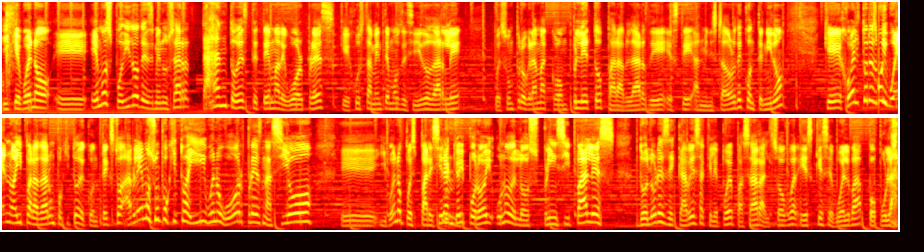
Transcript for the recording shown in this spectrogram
Y que bueno, eh, hemos podido desmenuzar tanto este tema de WordPress que justamente hemos decidido darle pues un programa completo para hablar de este administrador de contenido que Joel, tú eres muy bueno ahí para dar un poquito de contexto. Hablemos un poquito ahí. Bueno, WordPress nació eh, y bueno, pues pareciera que hoy por hoy uno de los principales dolores de cabeza que le puede pasar al software es que se vuelva popular.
